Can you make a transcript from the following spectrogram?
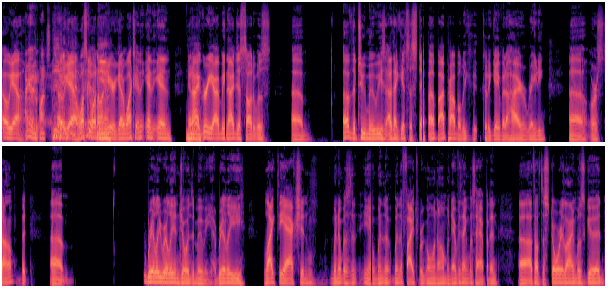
Oh yeah. I gotta watch this. Oh yeah. What's going on Yeah. here? You got to watch it. And and and, and I agree. I mean, I just thought it was um, of the two movies. I think it's a step up. I probably could, could have gave it a higher rating uh, or a stomp, but um, really, really enjoyed the movie. I really liked the action when it was you know when the when the fights were going on when everything was happening. Uh, I thought the storyline was good.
